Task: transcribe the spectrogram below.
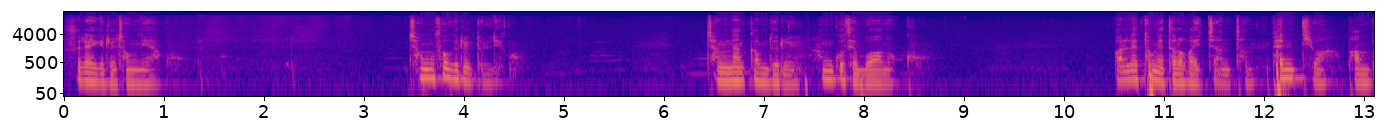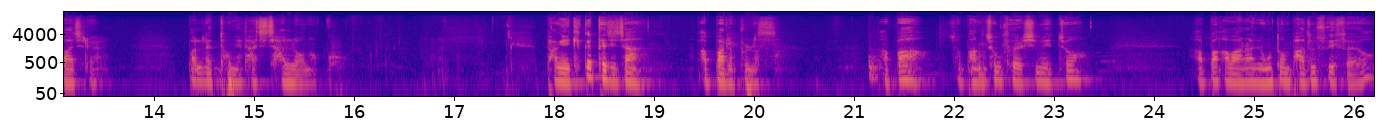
쓰레기를 정리하고 청소기를 돌리고 장난감들을 한 곳에 모아놓고 빨래통에 들어가 있지 않던 팬티와 반바지를 빨래통에 다시 잘 넣어놓고 방이 깨끗해지자 아빠를 불렀어. 아빠, 저 방 청소 열심히 했죠? 아빠가 말한 용돈 받을 수 있어요?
